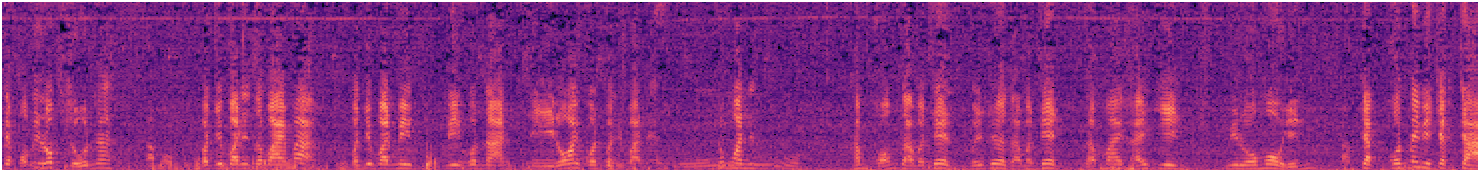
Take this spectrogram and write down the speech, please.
แต่ผมนี่ลบศูนย์นะ ครับผมปัจจุบันนี่สบายมาก ปัจจุบันมีมีคนงาน 400 คนปัจจุบันเนี่ยทุกวันทำของต่างประเทศเฟอร์นิเจอร์ต่างประเทศทำไม้ขายจีน มีโลโม่หิน ครับ จากคนไม่มีจากจ่า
